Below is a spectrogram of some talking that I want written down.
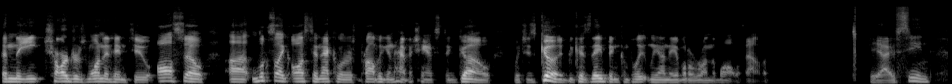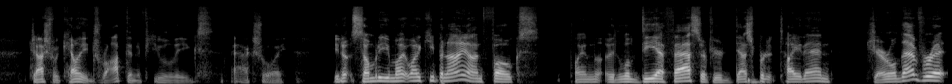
than the Chargers wanted him to? Also, uh, looks like Austin Ekeler is probably going to have a chance to go, which is good because they've been completely unable to run the ball without him. Yeah, I've seen Joshua Kelley dropped in a few leagues, actually. You know, somebody you might want to keep an eye on, folks, playing a little DFS, or if you're desperate at tight end, Gerald Everett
